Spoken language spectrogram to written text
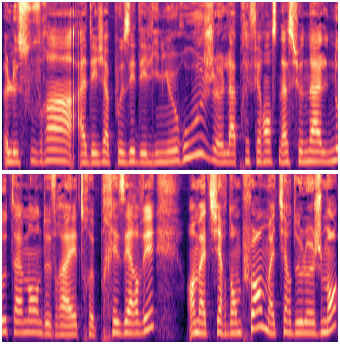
Le souverain a déjà posé des lignes rouges. La préférence nationale, notamment, devra être préservée en matière d'emploi, en matière de logement.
